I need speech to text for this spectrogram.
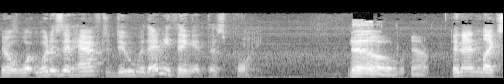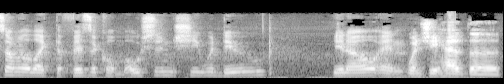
You know, what, what does it have to do with anything at this point? No, no. And then like some of like the physical motions she would do, you know, and When she had the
